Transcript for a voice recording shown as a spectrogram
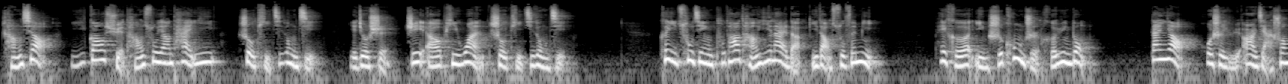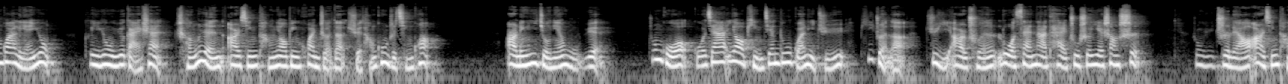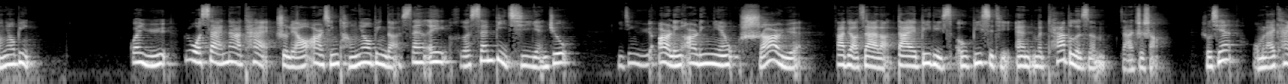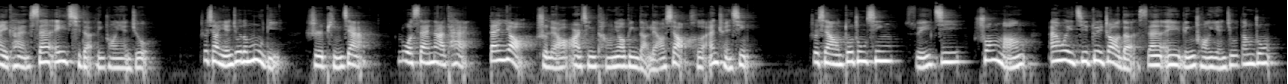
长效胰高血糖素样肽一受体激动剂，也就是 GLP-1 受体激动剂，可以促进葡萄糖依赖的胰岛素分泌，配合饮食控制和运动，单药或是与二甲双胍联用。可以用于改善成人二型糖尿病患者的血糖控制情况。二零一九年五月，中国国家药品监督管理局批准了聚乙二醇洛塞纳肽注射液上市，用于治疗二型糖尿病。关于洛塞纳肽治疗二型糖尿病的三 A 和三 B 期研究，已经于二零二零年十二月。发表在了《Diabetes, Obesity and Metabolism》杂志上。首先，我们来看一看三 A 期的临床研究。这项研究的目的是评价洛塞纳肽单药治疗二型糖尿病的疗效和安全性。这项多中心、随机、双盲、安慰剂对照的三 A 临床研究当中，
